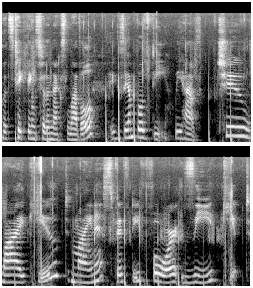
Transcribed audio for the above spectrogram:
let's take things to the next level. Example D, we have 2y cubed minus 54z cubed.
